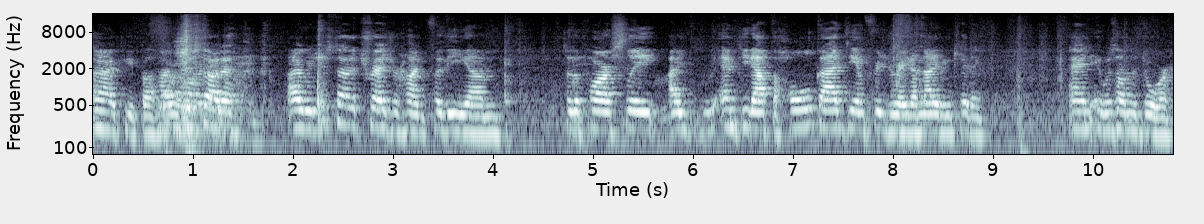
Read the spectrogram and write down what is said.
All right, people. I was just on a, I was just on a treasure hunt for the um, for the parsley. I emptied out the whole goddamn refrigerator. I'm not even kidding. And it was on the door.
